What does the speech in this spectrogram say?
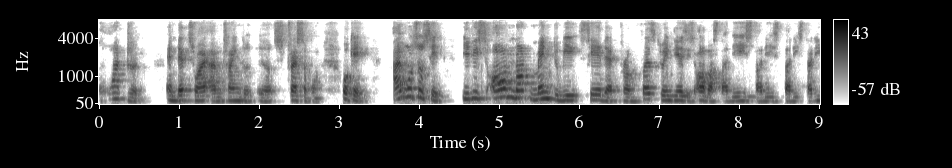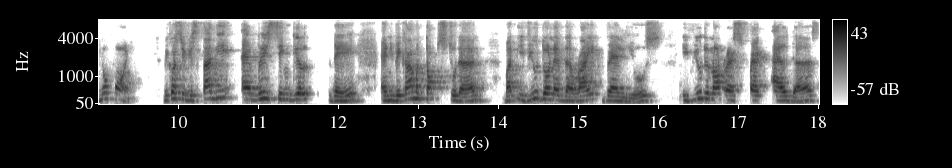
quadrant. And that's why I'm trying to uh, stress upon. Okay, I also said it is all not meant to be say that from first 20 years it's all about study, study, study, study. No point. Because if you study every single day and you become a top student, but if you don't have the right values, if you do not respect elders,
